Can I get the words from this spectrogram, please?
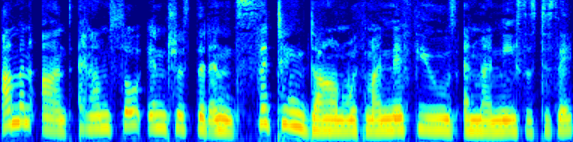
I'm an aunt and I'm so interested in sitting down with my nephews and my nieces to say,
